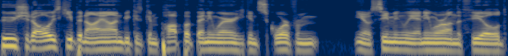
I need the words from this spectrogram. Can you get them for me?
who you should always keep an eye on because he can pop up anywhere. He can score from, you know, seemingly anywhere on the field.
